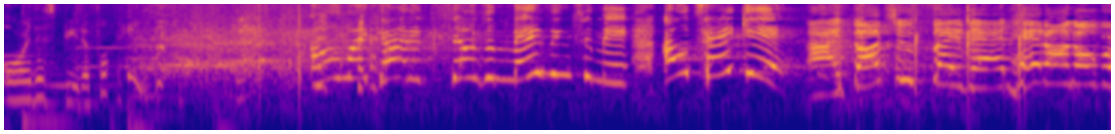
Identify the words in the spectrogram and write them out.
or this beautiful pink. Take it. I thought you'd say that. Head on over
